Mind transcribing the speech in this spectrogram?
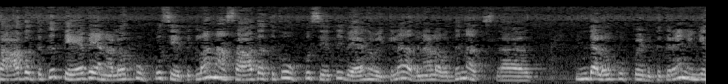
சாதத்துக்கு தேவையான அளவுக்கு உப்பு சேர்த்துக்கலாம். நான் சாதத்துக்கு உப்பு சேர்த்து வேக வைக்கல. அதனால வந்து நான் இந்த அளவுக்கு உப்பு எடுத்துக்கிறேன். நீங்க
